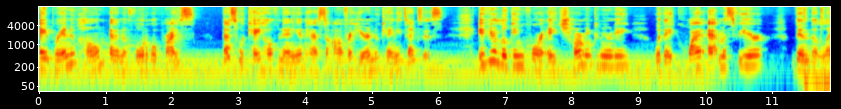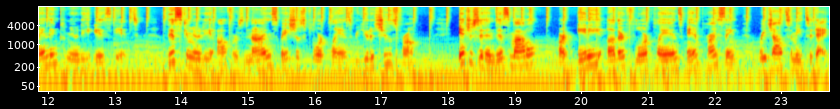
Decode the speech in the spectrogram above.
A brand new home at an affordable price? That's what K Hovnanian has to offer here in New Caney, Texas. If you're looking for a charming community with a quiet atmosphere, then the Landing community is it. This community offers nine spacious floor plans for you to choose from. Interested in this model or any other floor plans and pricing, reach out to me today.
